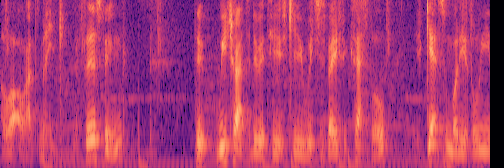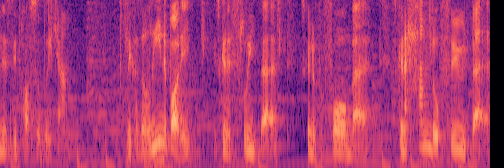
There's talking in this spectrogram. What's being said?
a lot of lads make. The first thing that we try to do at THQ, which is very successful, is get somebody as lean as they possibly can. Because a leaner body is going to sleep better, it's going to perform better, it's going to handle food better.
